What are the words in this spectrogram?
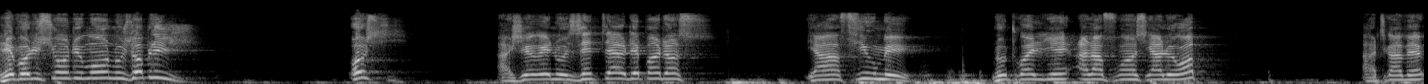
L'évolution du monde nous oblige aussi à gérer nos interdépendances et à affirmer notre lien à la France et à l'Europe à travers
